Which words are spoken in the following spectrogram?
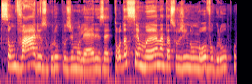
são vários grupos de mulheres, é toda semana tá surgindo um novo grupo.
